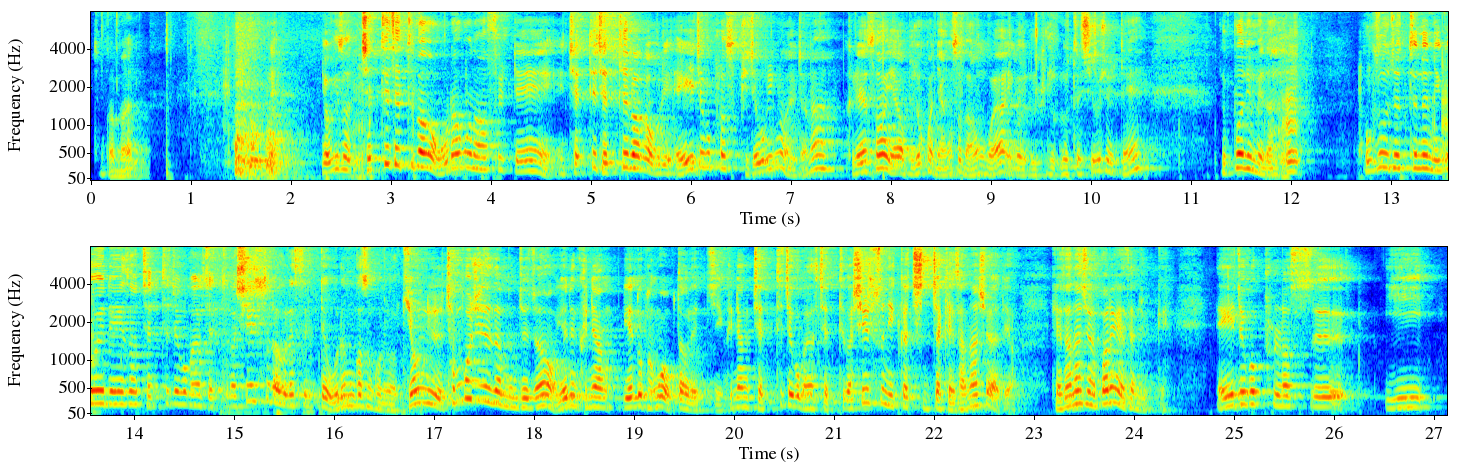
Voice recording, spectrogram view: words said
잠깐만. 네. 여기서 ZZ바가 5라고 나왔을 때 ZZ바가 우리 A제곱 플러스 B제곱인 건 알잖아? 그래서 얘가 무조건 양수 나온 거야. 이거 루트, 씌우실 때. 6번입니다. 복수 Z는 이거에 대해서 Z제곱 마이너스 Z가 실수라 그랬을 때 옳은 것은 고르는 거 기억률 참고지에 대한 문제죠. 얘는 그냥 얘도 방법 없다 그랬지. 그냥 Z제곱 마이너스 Z가 실수니까 진짜 계산하셔야 돼요. 계산하시면 빠르게 계산해 줄게. A제곱 플러스 2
